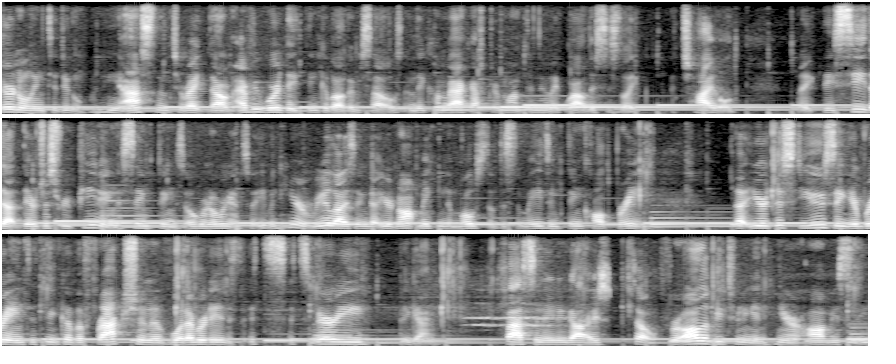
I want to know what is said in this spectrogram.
journaling to do when he asks them to write down every word they think about themselves and they come back after a month and they're like wow this is like a child like they see that they're just repeating the same things over and over again so even here realizing that you're not making the most of this amazing thing called brain that you're just using your brain to think of a fraction of whatever it is. It's it's very again fascinating, guys. So for all of you tuning in here, obviously,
